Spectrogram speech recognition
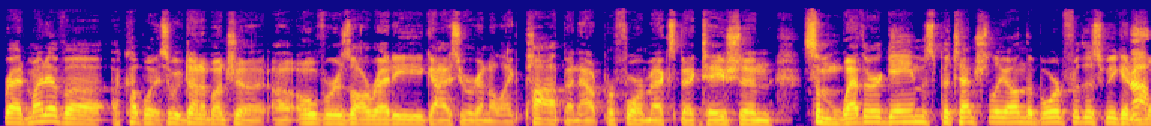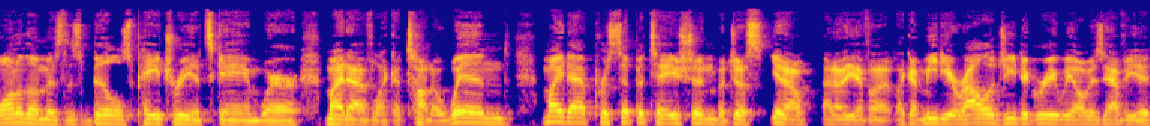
Brad might have a, a couple. Of, so we've done a bunch of uh, overs already. Guys who are going to like pop and outperform expectation. Some weather games potentially on the board for this week, and one of them is this Bills Patriots game where might have like a ton of wind, might have precipitation, but just you know, I know you have a like a meteorology degree. We always have you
